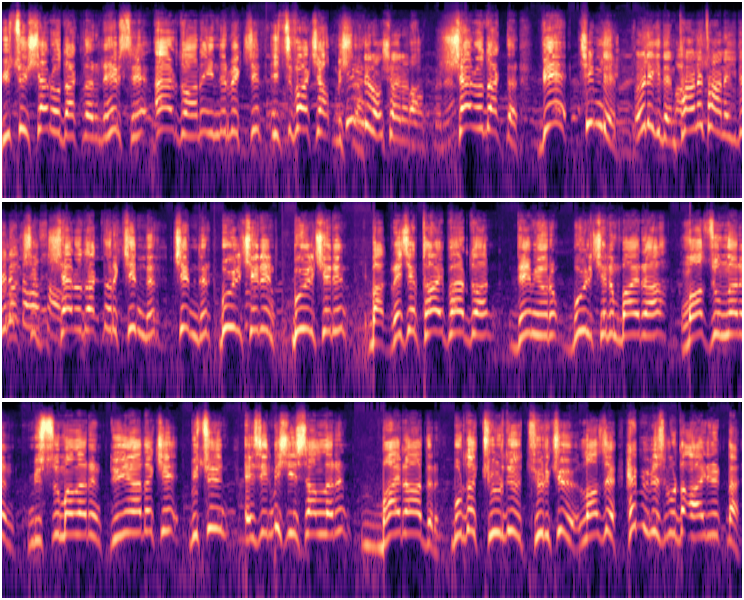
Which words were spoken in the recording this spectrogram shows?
bütün şer odaklarının hepsi Erdoğan'ı indirmek için ittifak yapmışlar. Kimdir o şer odakları? Şer odakları ve Kimdir? Öyle gidelim. Tane tane gidelim. Bak daha şimdi sağlıklı. şer odakları kimdir? Kimdir? Bu ülkenin, bu ülkenin bak Recep Tayyip Erdoğan demiyorum. Bu ülkenin bayrağı mazlumların, Müslümanların, dünyadaki bütün ezilmiş insanların bayrağıdır. Burada Kürdü, Türkü, Lazı hepimiz burada ayrılıklar.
